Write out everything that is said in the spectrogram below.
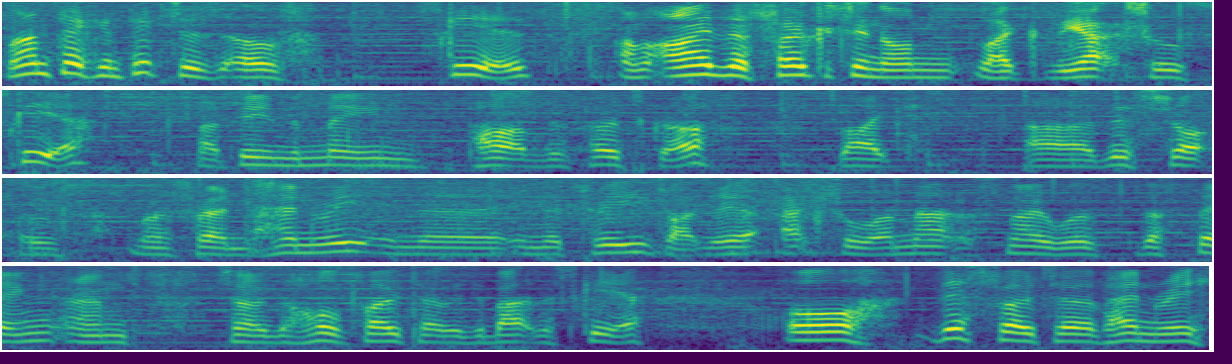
When I'm taking pictures of skiers, I'm either focusing on like the actual skier, like being the main part of the photograph, like uh, this shot of my friend Henry in the in the trees, like the actual amount of snow was the thing, and so the whole photo is about the skier. Or this photo of Henry,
